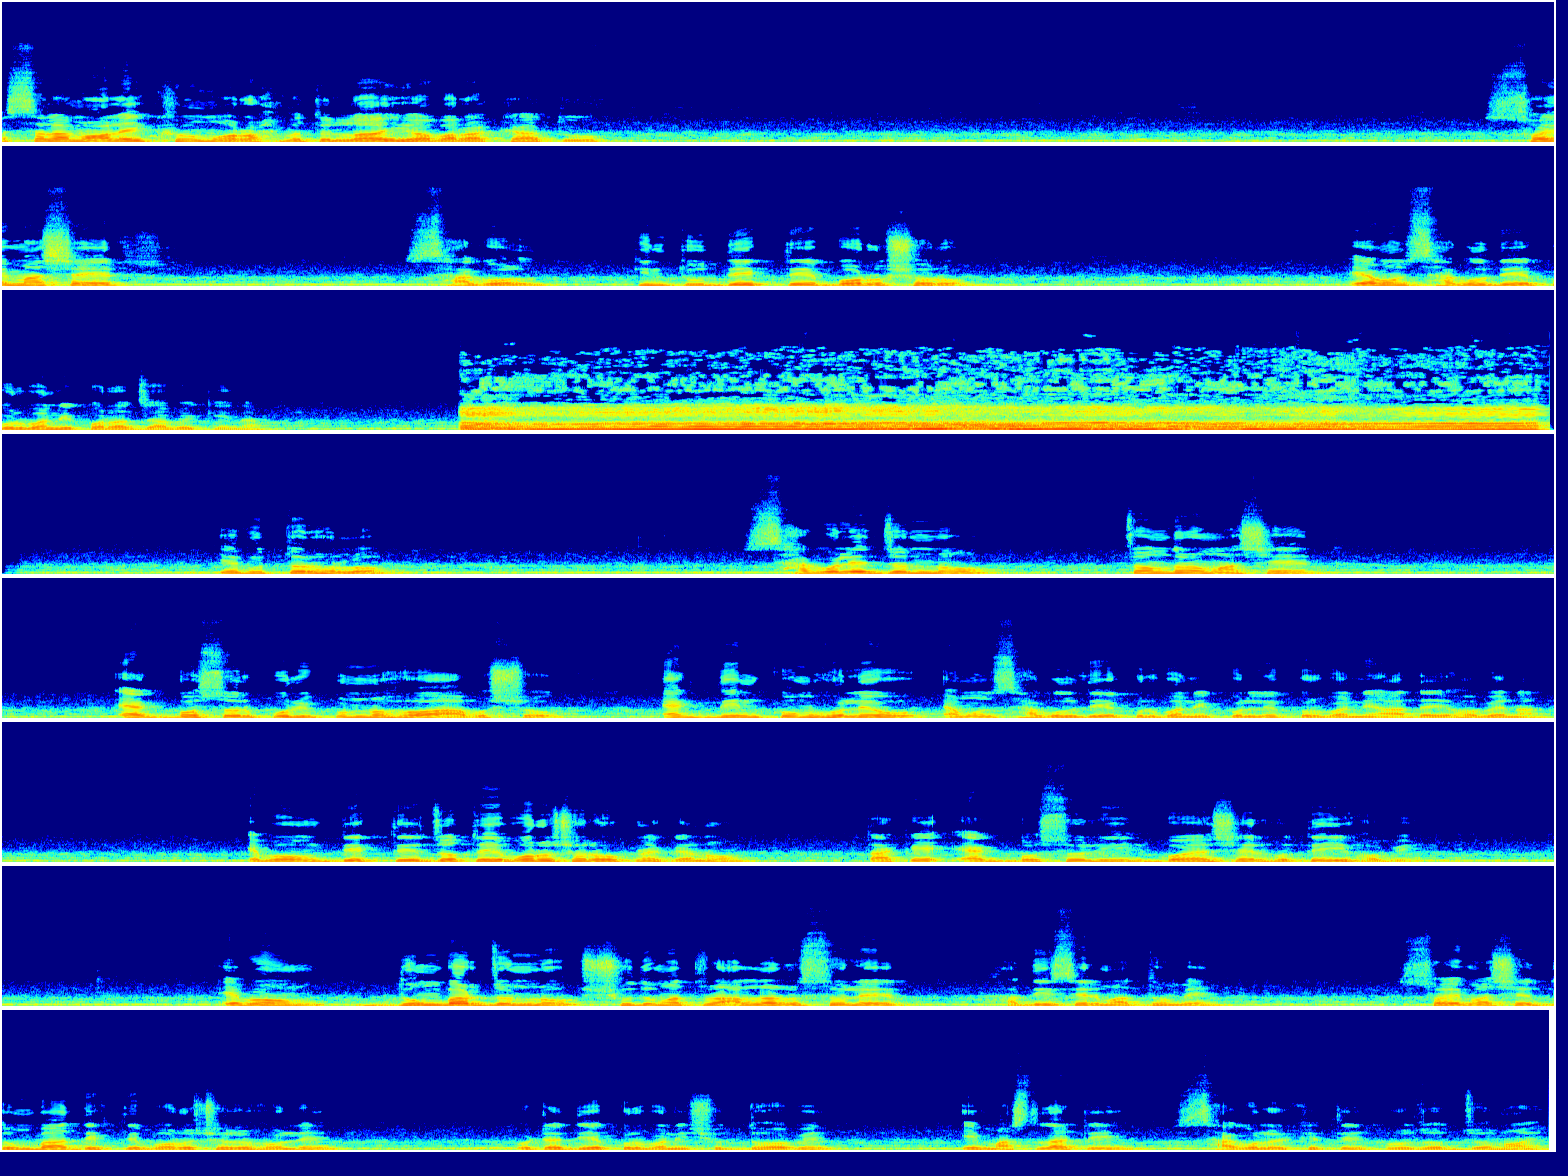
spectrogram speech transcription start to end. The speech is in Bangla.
আসসালামু আলাইকুম ও রহমতুল্লাহ বারাকাতু। ছয় মাসের ছাগল কিন্তু দেখতে বড় সড়ো। এমন ছাগল দিয়ে কোরবানি করা যাবে কি না এর উত্তর হলো, ছাগলের জন্য চন্দ্র মাসের এক বছর পরিপূর্ণ হওয়া আবশ্যক। একদিন কম হলেও এমন ছাগল দিয়ে কোরবানি করলে কোরবানি আদায় হবে না এবং দেখতে যতই বড়সড় হোক না কেন, তাকে এক বছরই বয়সের হতেই হবে। এবং দুমবার জন্য শুধুমাত্র আল্লাহ রসুলের হাদিসের মাধ্যমে ছয় মাসের দুম্বা দেখতে বড়সড় হলে ওটা দিয়ে কোরবানি শুদ্ধ হবে। এই মশলাটি ছাগলের ক্ষেত্রে প্রযোজ্য নয়।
